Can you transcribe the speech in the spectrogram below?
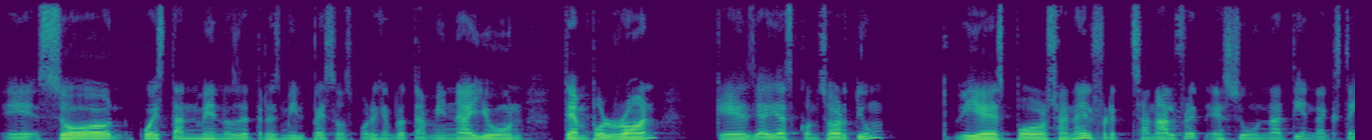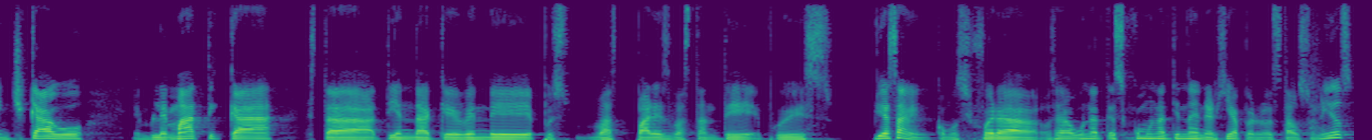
eh, son cuestan menos de 3000 pesos. Por ejemplo, también hay un Temple Run que es de Adidas Consortium y es por San Alfred. San Alfred es una tienda que está en Chicago, emblemática, esta tienda que vende pues pares bastante pues ya saben, como si fuera, o sea, una, es como una tienda de energía, pero en Estados Unidos,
